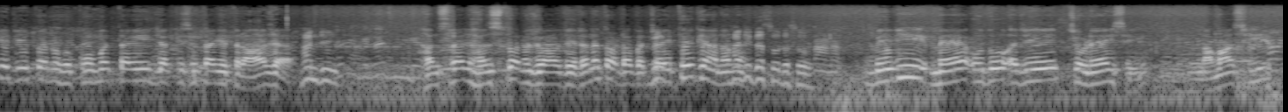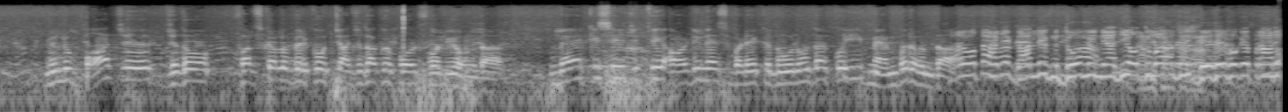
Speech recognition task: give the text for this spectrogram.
ਕਿ ਜੇ ਤੁਹਾਨੂੰ ਹੁਕੂਮਤ ਤਾਈ ਜਾਂ ਕਿਸੇ ਤਾਈ ਇਤਰਾਜ਼ ਹੈ ਹਾਂਜੀ ਹੰਸਰਾਜ ਹੰਸ ਤੁਹਾਨੂੰ ਜਵਾਬ ਦੇ ਰਿਹਾ ਨਾ ਤੁਹਾਡਾ ਬੱਚਾ ਇੱਥੇ ਗਿਆ ਨਾ ਹਾਂਜੀ, ਦੱਸੋ ਦੱਸੋ ਮੇਰੀ, ਮੈਂ ਉਦੋਂ ਅਜੇ ਚੁਣਿਆ ਹੀ ਸੀ, ਨਵਾਂ ਸੀ ਮੈਨੂੰ ਬਾਅਦ ਚ ਜਦੋਂ ਫਰਜ਼ ਕਰ ਲਓ ਮੇਰੇ ਕੋਲ ਚੱਜ ਦਾ ਕੋਈ ਪੋਰਟਫੋਲੀਓ ਹੁੰਦਾ ਮੈਂ ਕਿਸੇ ਜਿੱਥੇ ਆਰਡੀਨੈਂਸ ਬਣੇ ਕਾਨੂੰਨ ਉਹਦਾ ਕੋਈ ਮੈਂਬਰ ਹੁੰਦਾ। ਸਰ ਉਹ ਤਾਂ ਹਜੇ ਗੱਲ ਹੀ 2 ਮਹੀਨਿਆਂ ਦੀ ਉਸ ਤੋਂ ਬਾਅਦ ਤੁਸੀਂ ਦੇਹੇ ਹੋ ਗਏ ਪੁਰਾਣੇ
